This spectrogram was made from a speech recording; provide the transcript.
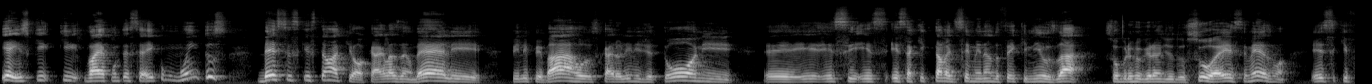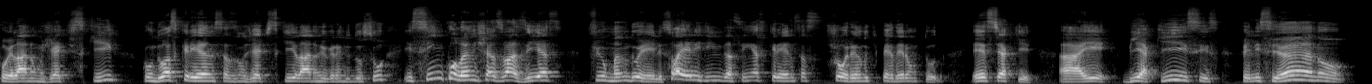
e é isso que, que vai acontecer aí com muitos desses que estão aqui, ó, Carla Zambelli, Felipe Barros, Caroline de Tone, esse, esse, esse aqui que estava disseminando fake news lá sobre o Rio Grande do Sul, é esse mesmo? Esse que foi lá num jet ski, com duas crianças no jet ski lá no Rio Grande do Sul e cinco lanchas vazias filmando ele. Só ele rindo assim, as crianças chorando que perderam tudo. Esse aqui. Aí, Bia Kisses, Feliciano,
